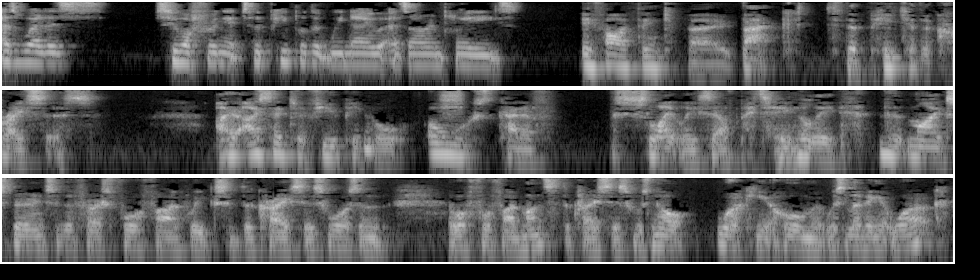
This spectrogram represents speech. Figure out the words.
as well as to offering it to the people that we know as our employees. If I think about back to the peak of the crisis, I, I said to a few people almost kind of slightly self-pityingly that my experience of the first four or five weeks of the crisis wasn't, or four or five months of the crisis was not working at home, it was living at work.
